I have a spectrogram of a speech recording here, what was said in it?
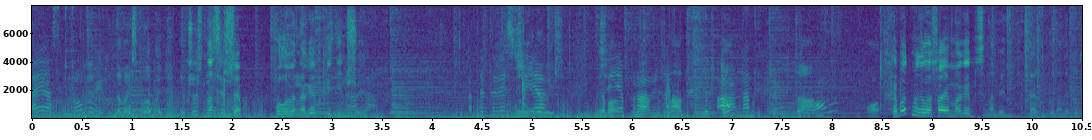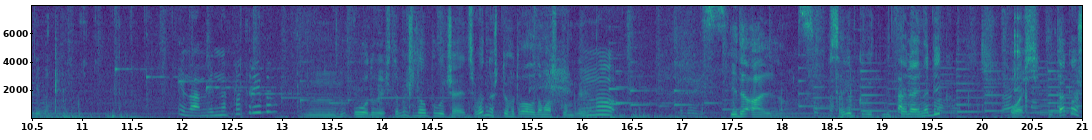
Дай я спробую. Давай спробуй. Якщо у нас є ще половина рибки іншої. Ага. А ти дивись, чи Ні, я, дивись. Треба я правильно. над хребтом. А, над хребтом. Так. От. Хребет ми залишаємо рибці, нам він теж буде не потрібен. І нам він не потрібен. Мгм. О, дивись, тебе чудово виходить. Видно, що ти готувала дома скумбрію. Ну, подивись. Ідеально. Супер. Все, рибку від- відправляй на бік. Ось. І також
